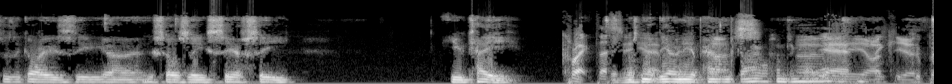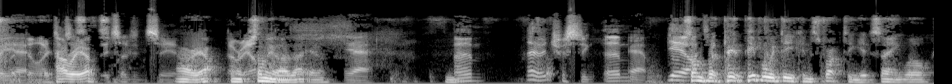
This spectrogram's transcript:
to the guy who's the uh, who sells the CFC UK Correct, that's thing, it. wasn't Yeah. it? The only a pound guy or something Uh, like that. Yeah, yeah, I think it yeah, could be, yeah. No, I didn't Hurry see up. this, I didn't see it. Hurry up, Hurry up. something like that. Yeah. yeah, Um, no, interesting. Um, Yeah. yeah, Some I- people were deconstructing it, saying, "Well,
